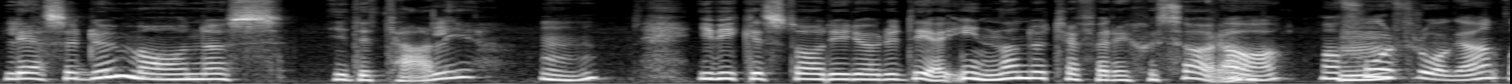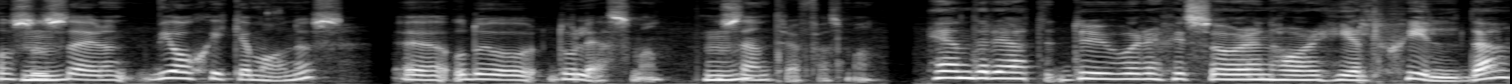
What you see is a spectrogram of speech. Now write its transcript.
Läser du manus i detalj? Mm. I vilket stadie gör du det? Innan du träffar regissören? Ja, man Mm. får frågan och så säger den, jag skickar manus. eh, Och då, då läser man och sen träffas man. Händer det att du och regissören har helt skilda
